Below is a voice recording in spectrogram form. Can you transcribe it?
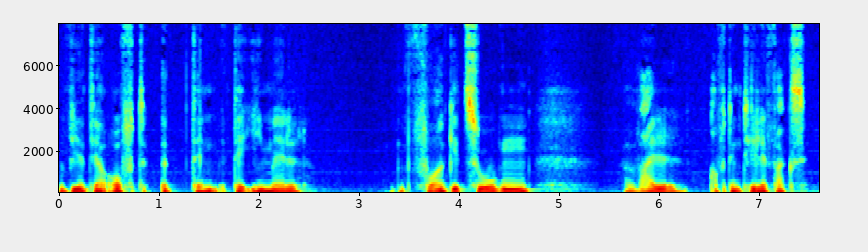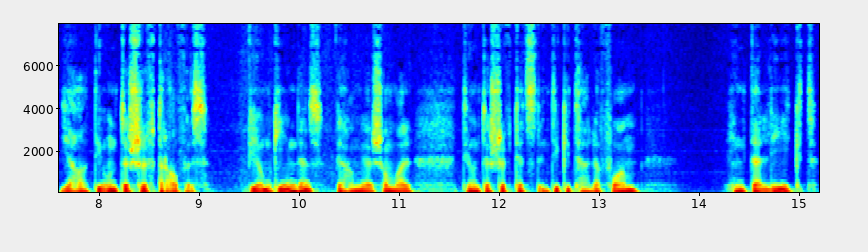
wird ja oft äh, dem, der E-Mail vorgezogen, weil auf dem Telefax ja die Unterschrift drauf ist. Wir umgehen das. Wir haben ja schon mal die Unterschrift jetzt in digitaler Form hinterlegt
